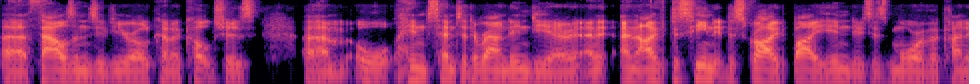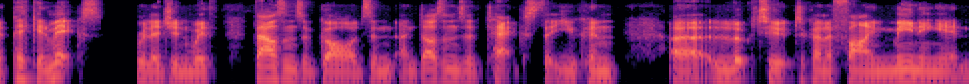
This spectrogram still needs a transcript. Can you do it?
uh, thousands of year old kind of cultures, um, all centered around India. And, and I've seen it described by Hindus as more of a kind of pick and mix religion with thousands of gods and, and dozens of texts that you can uh, look to to kind of find meaning in.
